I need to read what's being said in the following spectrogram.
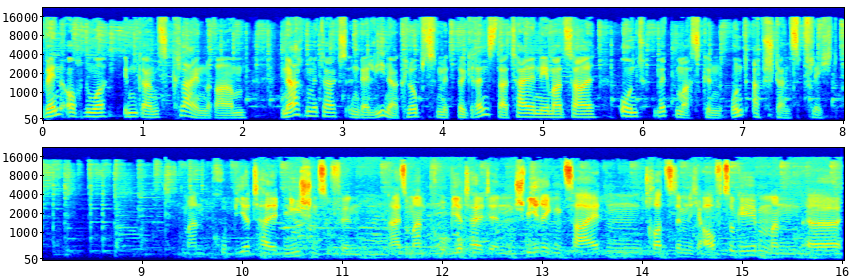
wenn auch nur im ganz kleinen Rahmen. Nachmittags in Berliner Clubs mit begrenzter Teilnehmerzahl und mit Masken- und Abstandspflicht man probiert halt Nischen zu finden. Also man probiert halt in schwierigen Zeiten trotzdem nicht aufzugeben. Man, äh,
